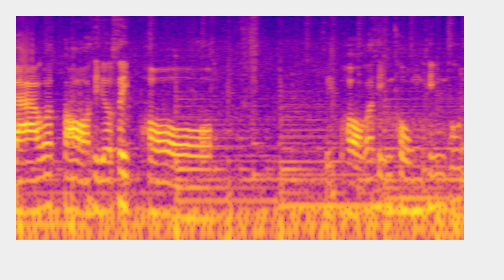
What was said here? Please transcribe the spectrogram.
ยาวก็ต่อทีเดียวสิบห่อสิบห่อก็ทิ้งธงทิ้งทุ่น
